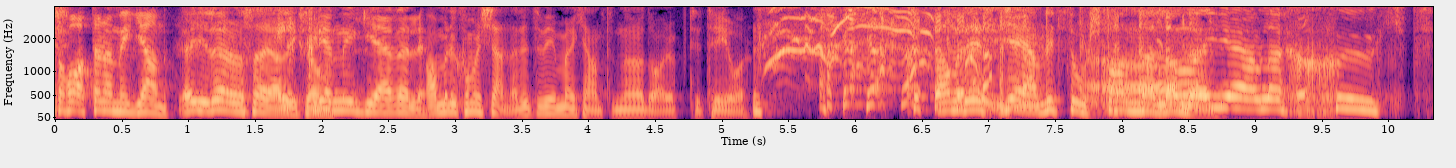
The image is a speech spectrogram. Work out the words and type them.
jag hatar den här myggan. Jag gillar att säga Äckliga liksom. myggjävel. Ja men du kommer känna lite vimmel i kanten några dagar upp till tre år. Ja men det är ett jävligt stort spann mellan Åh, där. jävla sjukt.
